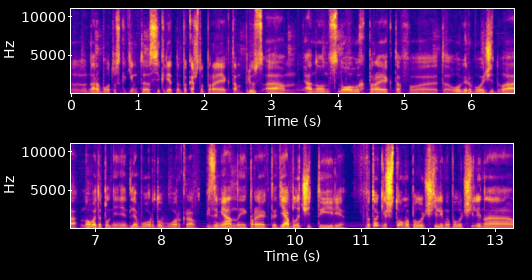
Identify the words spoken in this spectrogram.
э, на работу с каким-то секретным пока что проектом плюс ам, анонс новых проектов э, это Overwatch 2 новое дополнение для World of Warcraft безымянные проекты Diablo 4 в итоге что мы получили? Мы получили на,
